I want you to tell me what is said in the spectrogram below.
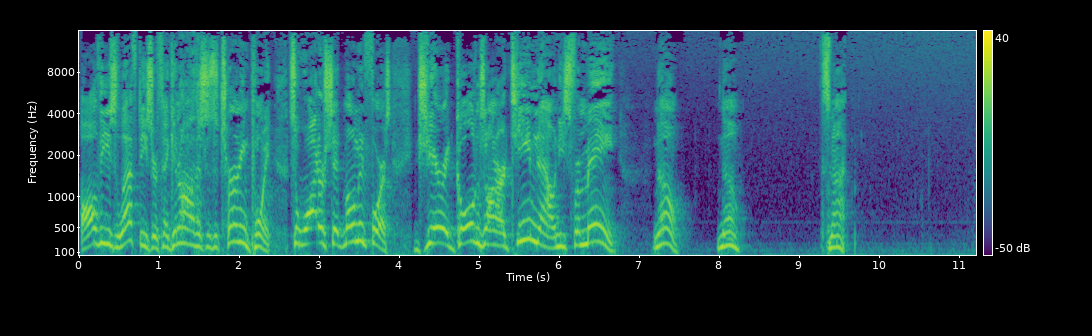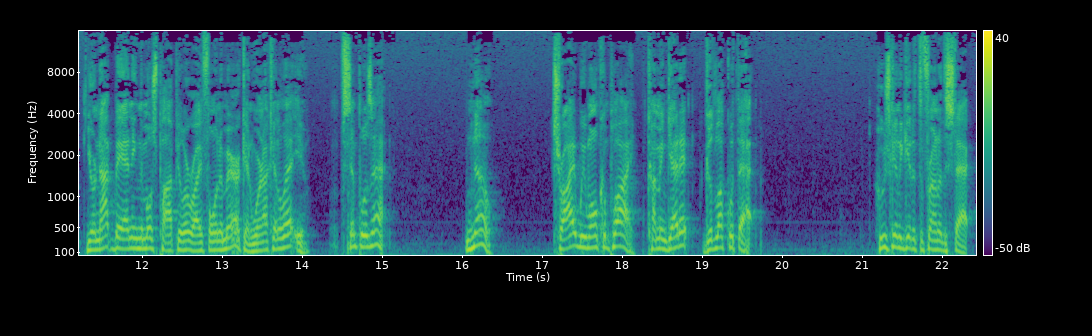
all these lefties are thinking, oh, this is a turning point. It's a watershed moment for us. Jared Golden's on our team now, and he's from Maine. No, no, it's not. You're not banning the most popular rifle in America, and we're not going to let you. Simple as that. No. Try, we won't comply. Come and get it. Good luck with that. Who's going to get at the front of the stack?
